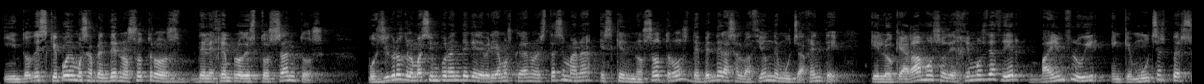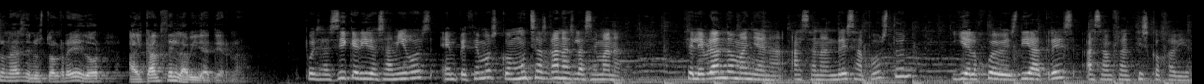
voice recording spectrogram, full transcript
Y entonces, ¿qué podemos aprender nosotros del ejemplo de estos santos? Pues yo creo que lo más importante que deberíamos quedarnos esta semana es que de nosotros depende la salvación de mucha gente, que lo que hagamos o dejemos de hacer va a influir en que muchas personas de nuestro alrededor alcancen la vida eterna. Pues así, queridos amigos, empecemos con muchas ganas la semana, celebrando mañana a San Andrés Apóstol y el jueves día 3 a San Francisco Javier.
